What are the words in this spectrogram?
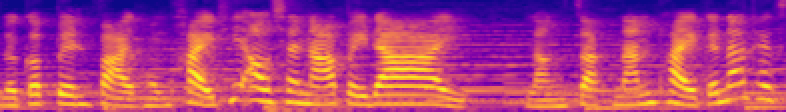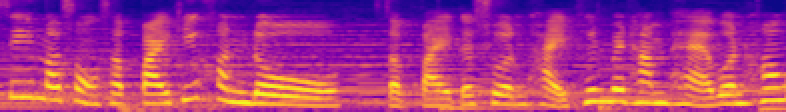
แล้วก็เป็นฝ่ายของไผ่ที่เอาชนะไปได้ หลังจากนั้นไผ่ก็นั่งแท็กซี่มาส่งสไปซ์ที่คอนโด สไปซ์ก็ชวนไผ่ขึ้นไปทำแผลบนห้อง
